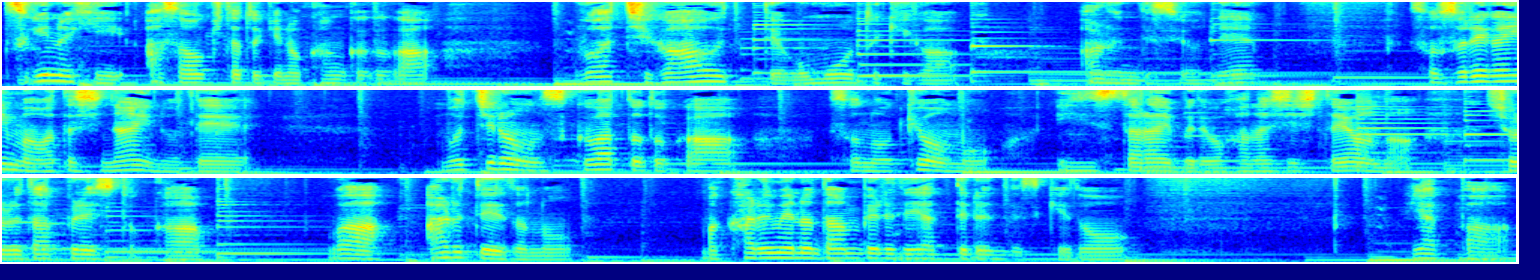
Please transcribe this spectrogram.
次の日朝起きた時の感覚がうわ違うって思う時があるんですよね。そうそれが今私ないのでもちろんスクワットとかその今日もインスタライブでお話ししたようなショルダープレスとかはある程度の、まあ、軽めのダンベルでやってるんですけどやっぱ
